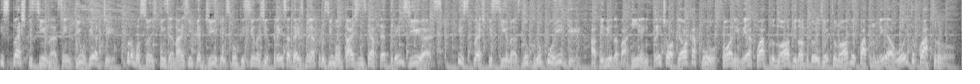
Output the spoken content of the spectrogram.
Splash Piscinas em Rio Verde. Promoções quinzenais imperdíveis com piscinas de 3 a 10 metros e montagens em até 3 dias. Splash Piscinas do Grupo IG. Avenida Barrinha em frente ao Hotel Acapu. Fone 649-9289-4684.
